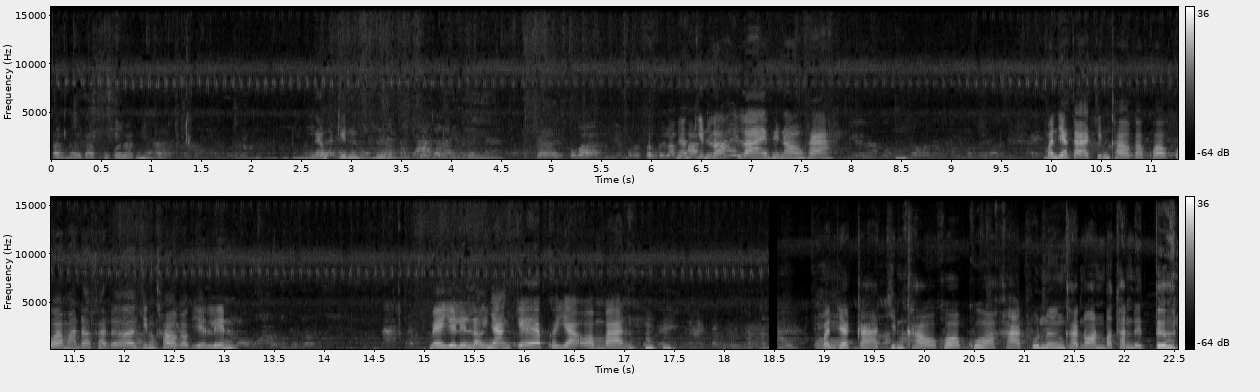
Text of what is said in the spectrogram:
ตั้งไว้กับทุกเวลาตีห้าแล้วกินใช่เพราะว่าต้องไปรับแล้วพระกินหลายหลายพี่น้องค่ะบรรยากาศกินข้าวกับครอบครัวมาเด้อค่ะเด้อกินข้าวกับยายลินแม่ยายลินเรายางเก็บขยะออมบ้าน บรรยากาศกินข้าวครอบครัวขาดผู้หนึงค่ะนอนบ่ทันได้ตื่น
